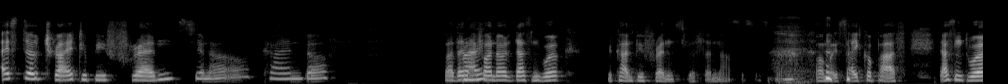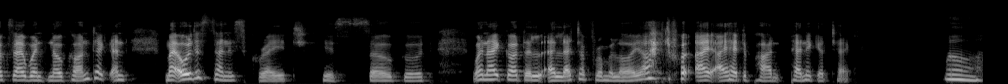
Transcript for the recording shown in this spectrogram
I still try to be friends, you know, kind of. But then right. I found out it doesn't work. You can't be friends with a narcissist or a psychopath. Doesn't work. So I went no contact. And my oldest son is great. He's so good. When I got a, a letter from a lawyer, I, I had a pan- panic attack. Oh.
